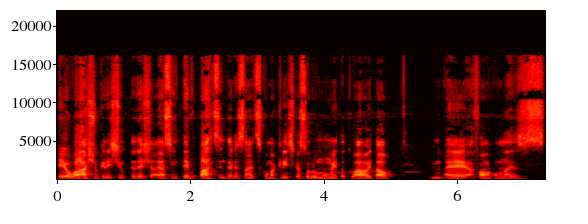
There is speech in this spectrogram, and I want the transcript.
eu acho que eles tinham que ter deixado. É assim, teve partes interessantes, como a crítica sobre o momento atual e tal, é, a forma como nós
